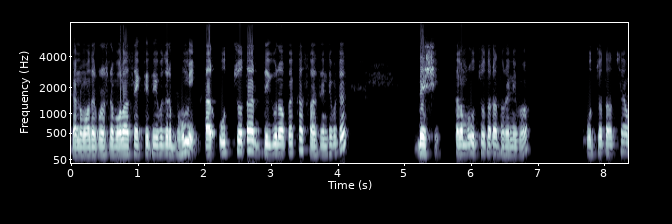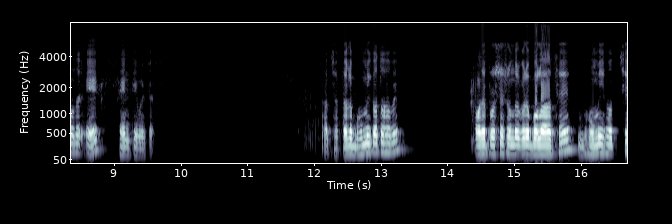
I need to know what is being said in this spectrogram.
কারণ আমাদের প্রশ্নে বলা আছে একটি ত্রিভুজের ভূমি, তার উচ্চতার দ্বিগুণ অপেক্ষা ছয় সেন্টিমিটার বেশি। তাহলে আমরা উচ্চতাটা ধরে নিব। উচ্চতা হচ্ছে আমাদের এক সেন্টিমিটার। আচ্ছা তাহলে ভূমি কত হবে? আমাদের প্রশ্নে সুন্দর করে বলা আছে, ভূমি হচ্ছে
